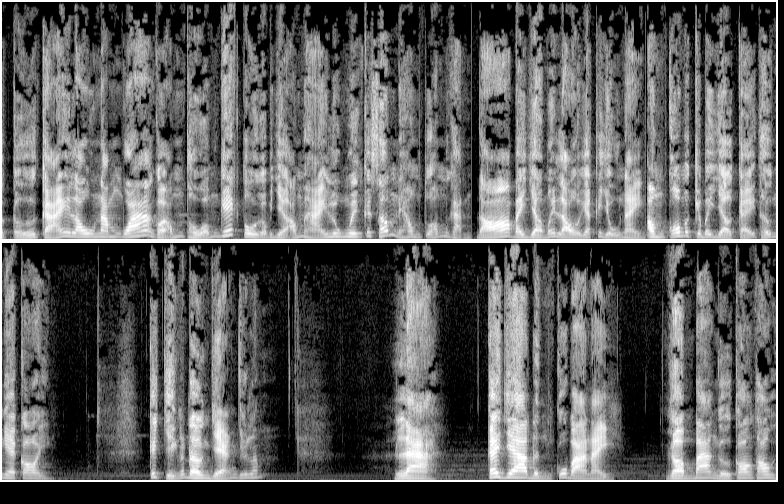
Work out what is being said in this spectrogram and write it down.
uh, cự cãi lâu năm quá rồi ổng thù ổng ghét tôi rồi bây giờ ổng hại luôn nguyên cái xóm này. Không tôi không gành đó bây giờ mới lòi ra cái vụ này. Ông cố mới kêu bây giờ kể thử nghe coi. Cái chuyện nó đơn giản dữ lắm. Là cái gia đình của bà này gồm ba người con thôi.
